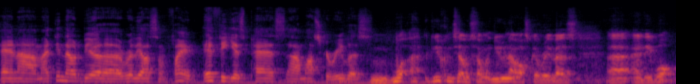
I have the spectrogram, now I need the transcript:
And um, I think that would be a really awesome fight if he gets past um, Oscar Rivas. What you can tell someone you know Oscar Rivas, uh, Andy. What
